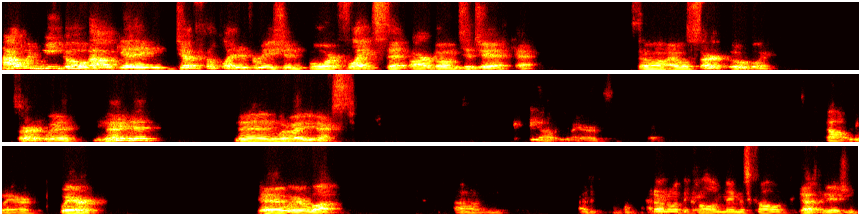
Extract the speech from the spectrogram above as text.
How would we go about getting just the flight information for flights that are going to JFK? So I will start, oh boy. Start with United. Then what do I do next? Dot where? Dot where? Where? Yeah, where what? Um. I, I don't know what the column name is called. but Destination.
